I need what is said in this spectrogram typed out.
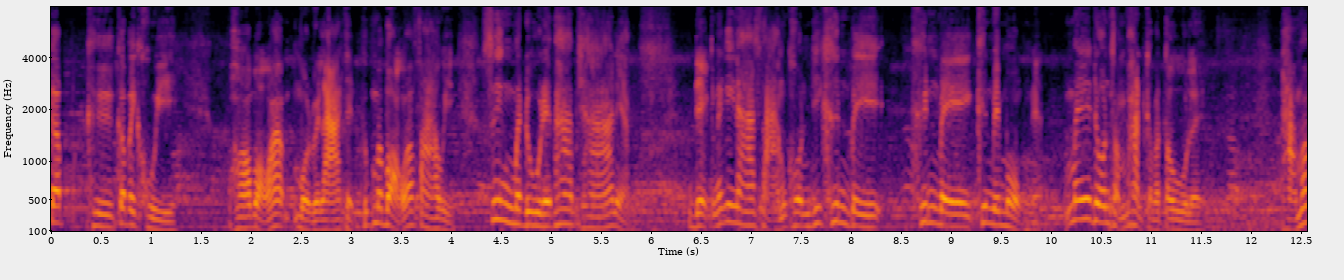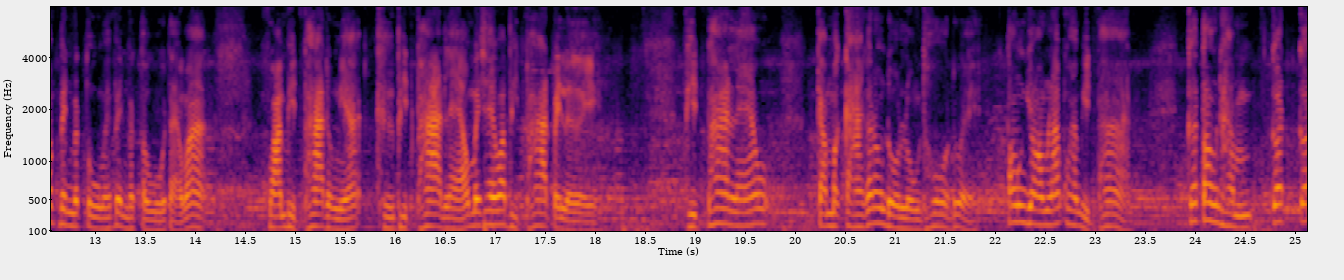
ก็คือก็ไปคุย พอบอกว่าหมดเวลาเสร็จปุ๊บมาบอกว่าฟาวอีกซึ่งมาดูในภาพช้าเนี่ย เด็กนักกีฬาสามคนที่ขึ้นไป ขึ้นไปขึ้นไปหม่งเนี่ยไม่ได้โดนสัมผัสกับประตูเลย ถามว่าเป็นประตูไหมเป็นประตู แต่ว่าความผิดพลาดตรงนี้คือผิดพลาดแล้วไม่ใช่ว่าผิดพลาดไปเลย ผิดพลาดแล้ว กรรมการก็ต้องโดนลงโทษด้วย ต้องยอมรับความผิดพลาด ก็ต้องทำก็ก็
